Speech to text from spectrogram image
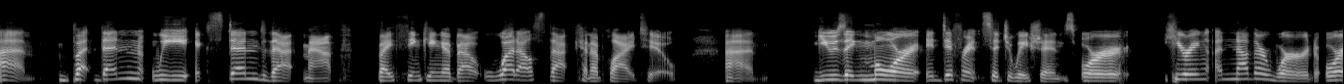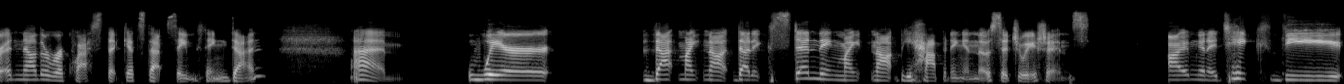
Um, but then we extend that map by thinking about what else that can apply to. Um, using more in different situations or hearing another word or another request that gets that same thing done. Um, where that might not, that extending might not be happening in those situations. I'm going to take the,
